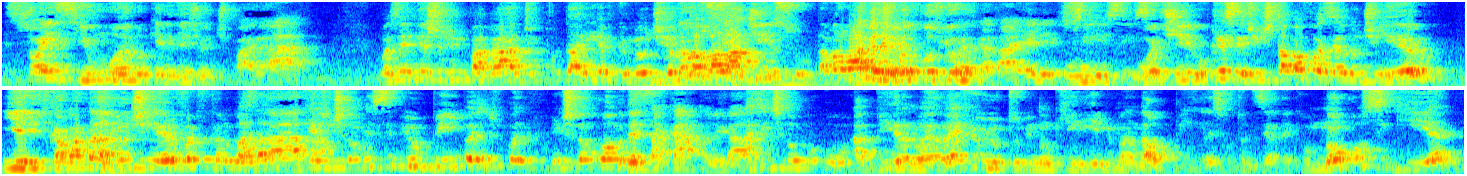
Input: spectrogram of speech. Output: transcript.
só esse um ano que ele deixou de te pagar. Mas ele deixou de me pagar de putaria, porque o meu dinheiro Não, tava lá. disso. Tava Ah, lá. mas meu depois dinheiro. tu conseguiu resgatar ele, o, Sim, sim, o antigo, Porque assim, a gente tava fazendo dinheiro e ele fica e guardando. o dinheiro foi ficando guardado Tá, porque tá. a gente não recebia o PIN, a gente, a gente não Poder sacar, tá A ligado? gente não. o- A pira não é, não é que o YouTube não queria me mandar o PIN, é isso que eu tô dizendo, é que eu não conseguia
